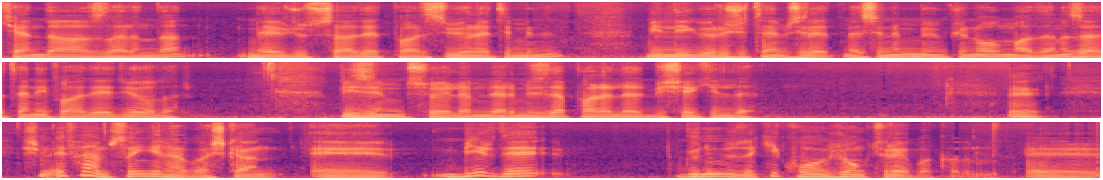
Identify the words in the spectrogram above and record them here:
kendi ağızlarından mevcut Saadet Partisi yönetiminin milli görüşü temsil etmesinin mümkün olmadığını zaten ifade ediyorlar. Bizim söylemlerimizle paralel bir şekilde. Evet. Şimdi efendim Sayın Genel Başkan e, bir de günümüzdeki konjonktüre bakalım. E,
